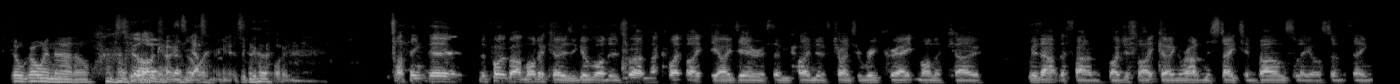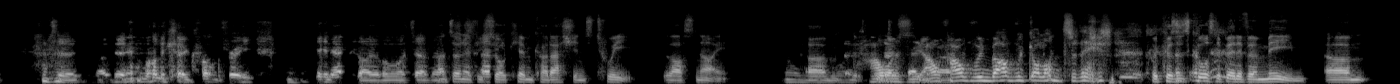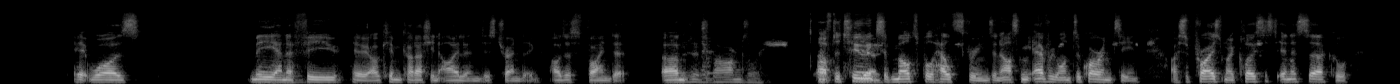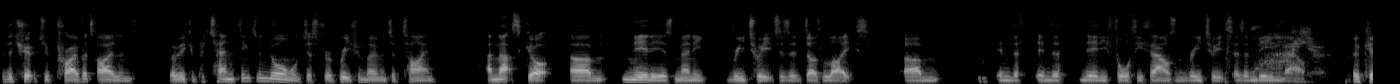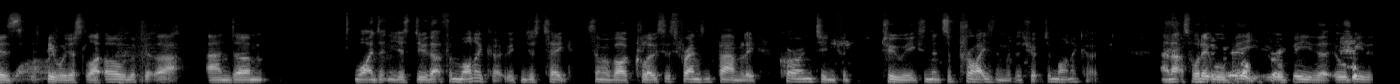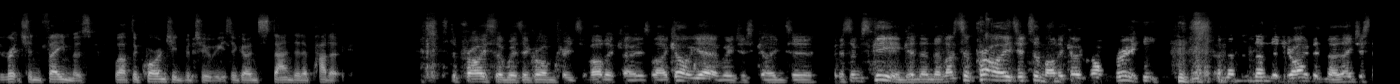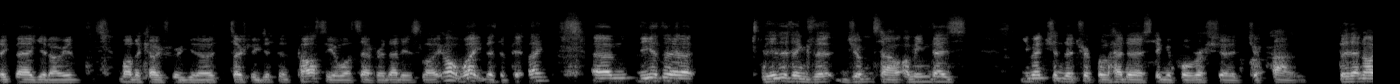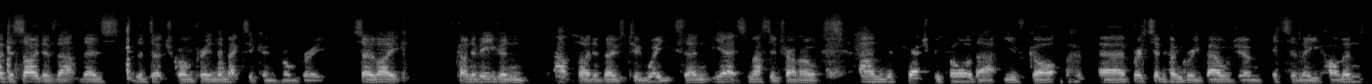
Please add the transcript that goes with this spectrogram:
Still going there though. Still going to Yas. Marina. It's a good point. I think the the point about Monaco is a good one as well. I quite like the idea of them kind of trying to recreate Monaco without the fans by just like going around an estate in Barnsley or something to like, the Monaco Grand Prix in exile or whatever. I don't know if you saw Kim Kardashian's tweet last night Oh, Um, how it? How, how have we how have we gone on to this? because it's caused a bit of a meme. Um, it was me and a few here. Oh, Kim Kardashian Island is trending. I'll just find it. Um, was in Barnsley. After two Yeah. weeks of multiple health screens and asking everyone to quarantine, I surprised my closest inner circle with a trip to a private island where we could pretend things were normal just for a brief moment of time. And that's got um, nearly as many retweets as it does likes um, in the in the nearly forty thousand retweets as a meme now, because Why? people are just like, oh, look at that, and um, why don't you just do that for Monaco? We can just take some of our closest friends and family, quarantine for two weeks, and then surprise them with a trip to Monaco. And that's what it will be. It will be the it will be the rich and famous will have to quarantine for two weeks to go and stand in a paddock. The price of with the Grand Prix to Monaco. It's like, oh yeah, we're just going to do some skiing, and then they're like, surprise, it's a Monaco Grand Prix. and then, then the drivers know they just think they're you know in Monaco for you know a socially distant party or whatever. And then it's like, oh wait, there's a pit lane. Um, the other the other things that jumped out. I mean, there's you mentioned the triple header Singapore, Russia, Japan, but then either side of that, there's the Dutch Grand Prix and the Mexican Grand Prix. So like, kind of even outside of those two weeks, then yeah, it's massive travel. And the stretch before that, you've got uh, Britain, Hungary, Belgium, Italy, Holland,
